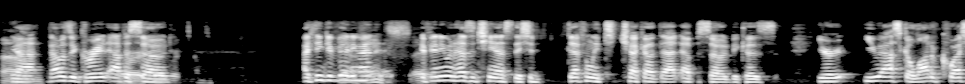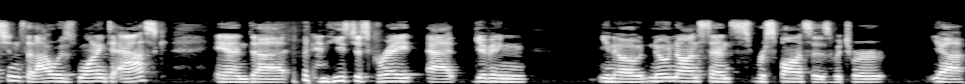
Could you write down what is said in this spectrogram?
Um, yeah. That was a great episode. or- I think if Yeah, anyone thanks. if anyone has a chance, they should definitely t- check out that episode because you're you ask a lot of questions that I was wanting to ask, and uh, and he's just great at giving, you know, no nonsense responses, which were yeah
